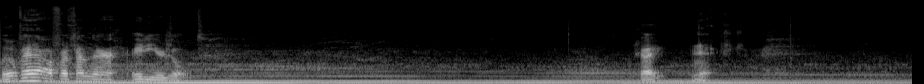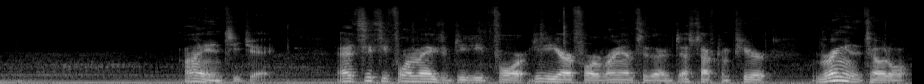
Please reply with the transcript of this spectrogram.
but it'll pay off by the time they're 80 years old. Okay, next. INTJ. Add 64 megs of DD4, DDR4 RAM to their desktop computer, bringing the total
